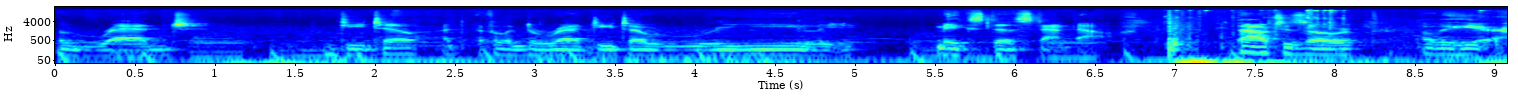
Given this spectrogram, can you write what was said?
the red detail. I, I feel like the red detail really makes this stand out. Pouch is over, over here.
